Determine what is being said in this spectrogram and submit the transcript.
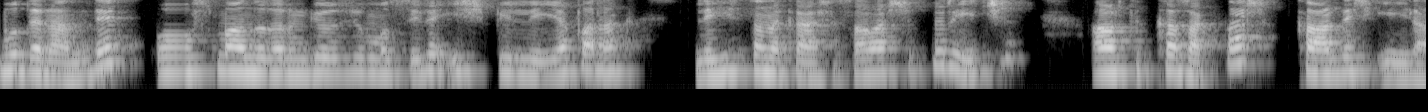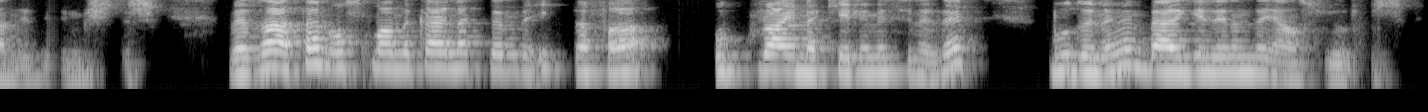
bu dönemde Osmanlıların göz yummasıyla işbirliği yaparak Lehistan'a karşı savaştıkları için artık Kazaklar kardeş ilan edilmiştir. Ve zaten Osmanlı kaynaklarında ilk defa Ukrayna kelimesini de bu dönemin belgelerinde yansıyoruz.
